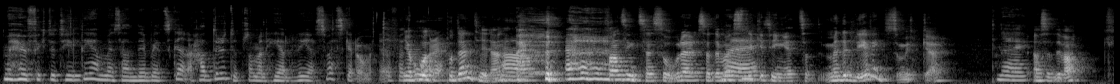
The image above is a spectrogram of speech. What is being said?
Men hur fick du till det med sen diabetesgrejerna? Hade du typ som en hel resväska då med dig för Jag år? på, på den tiden Ja. fanns inte sensorer så det var Nej. stick i fingret. Så att, men det blev inte så mycket. Nej. Alltså det vart,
